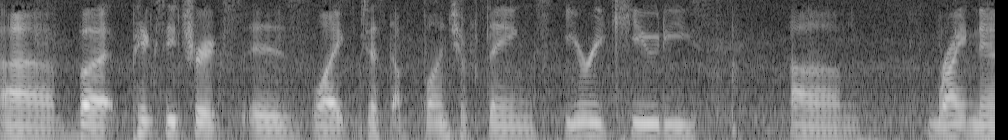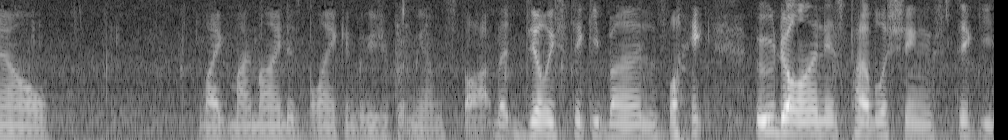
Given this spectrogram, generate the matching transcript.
Uh, but Pixie Trix is like just a bunch of things eerie cuties. Um, right now like my mind is blanking because you put me on the spot. But Dilly Sticky Buns, like Udon is publishing Sticky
